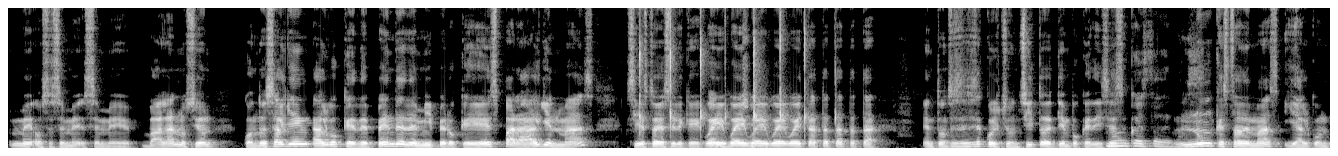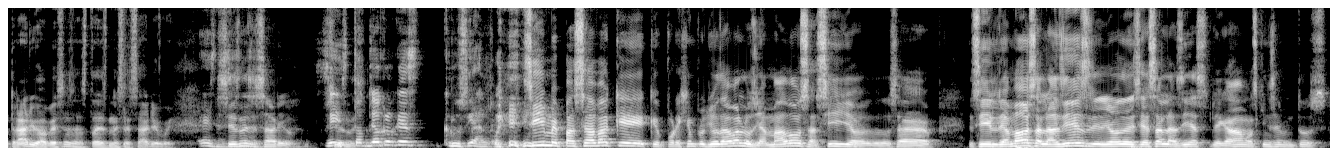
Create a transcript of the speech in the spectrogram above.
me, o sea, se me, se me va la noción. Cuando es alguien, algo que depende de mí, pero que es para alguien más, sí estoy así de que, güey, güey, güey, güey, güey, ta, ta, ta, ta, ta. Entonces ese colchoncito de tiempo que dices... Nunca está de más. Nunca está de más y al contrario, a veces hasta es necesario, güey. Sí es necesario. Sí, yo creo que es crucial, güey. Sí, me pasaba que, que, por ejemplo, yo daba los llamados así, yo, o sea, si el llamado es a las 10, yo decía es a las 10, llegábamos 15 minutos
